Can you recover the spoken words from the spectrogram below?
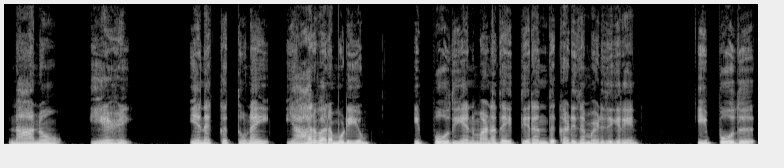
நானோ ஏழை எனக்கு துணை யார் வர முடியும்? இப்போது என் மனதைத் திறந்து கடிதம் எழுதுகிறேன். இப்போது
